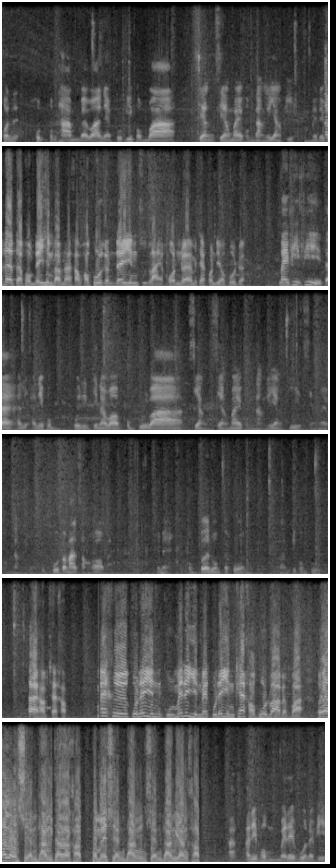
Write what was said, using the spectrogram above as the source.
คนผมผมถามแบบว่าเนี่ยผู้พี่ผมว่าเสียงเสียงไมค์ผมดังหรือยังพี่ผมไม่ได้แต่แต่ผมได้ยินแบบนั้นครับเขาพูดกันได้ยินหลายคนด้วยไม่ใช่คนเดียวพูดด้วย ไม่พี่พี่แต่อันนี้อันนี้ผมพูดจริงๆนะว่าผมพูดว่าเสียงเสียงไมค์ผมดังหรือยังพี่เสียงไมค์ผมดังหรือยังผมพูดประมาณสองรอบอะใช่ไหมผมเปิดวงตะโกนตอนที่ผมพูด ใช่ครับใช่ครับ ไม่คือกูได้ยินกูไม่ได้ยินไม่กูได้ยินแค่เขาพูดว่าแบบว่าเออฮัลโหลเสียงดังจังอะครับทำไมเสียงดังเสียงดังยังครับอะอันนี้ผมไม่ได้พูดนะพี่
